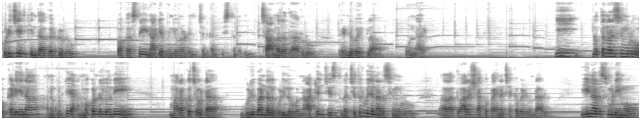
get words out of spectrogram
కుడి చేతి కింద గరుడు ఒక స్త్రీ నాట్య భంగిమలో నిల్చొని కనిపిస్తున్నది. చామరదారులు రెండు వైపులా ఉన్నారు. ఈ నృత నరసింహుడు ఒక్కడేనా అనుకుంటే హన్మకొండలోనే మరొక చోట గుడిబండల గుడిలో నాట్యం చేస్తున్న చతుర్భుజ నరసింహుడు ద్వారశాఖ పైన చెక్కబడి ఉన్నాడు ఈ నరసింహుడేమో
